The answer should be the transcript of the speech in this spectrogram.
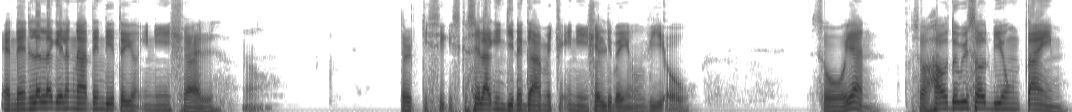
And then, lalagay lang natin dito yung initial. No? 36. Kasi laging ginagamit yung initial, di ba, yung VO. So, yan. So, how do we solve yung time?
